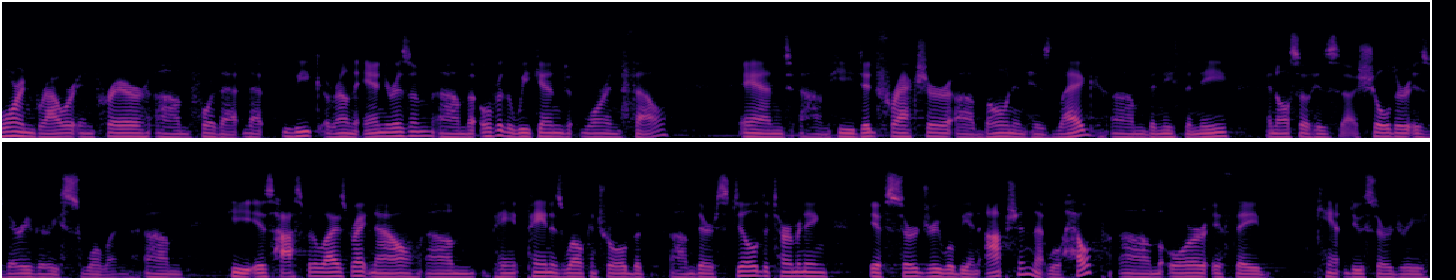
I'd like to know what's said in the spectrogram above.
Warren Brower in prayer um, for that that leak around the aneurysm. Um, but over the weekend, Warren fell, and um, he did fracture a bone in his leg um, beneath the knee, and also his uh, shoulder is very very swollen. Um, he is hospitalized right now. Um, pain, pain, is well controlled, but they're still determining if surgery will be an option that will help, or if they can't do surgery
